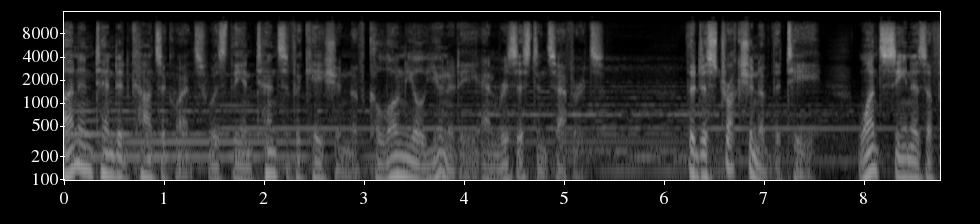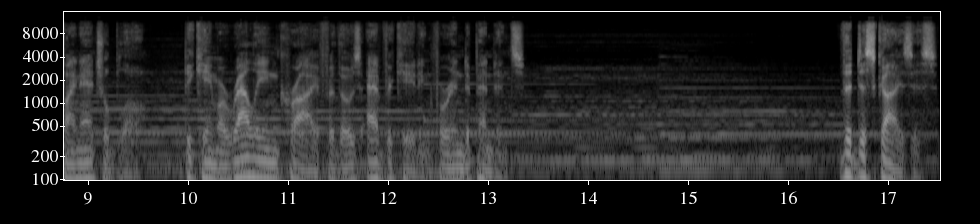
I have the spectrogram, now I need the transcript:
unintended consequence was the intensification of colonial unity and resistance efforts. The destruction of the tea, once seen as a financial blow, became a rallying cry for those advocating for independence. The disguises.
